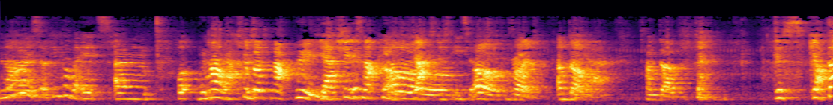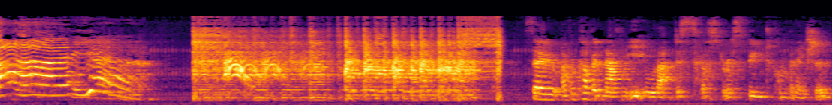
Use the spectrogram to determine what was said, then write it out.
No, it's not cucumber. It's um, but with No, sugar snap pea. Yeah, sugar snap pea. Oh. Jack's just eat it. Oh, right. I'm done. Yeah. I'm done. Disgusting. Bye! Yeah! So I've recovered now from eating all that disgustorous food combination.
